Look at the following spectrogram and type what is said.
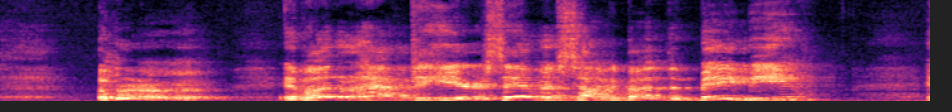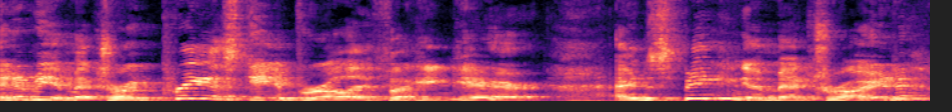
if I don't have to hear Samus talk about the baby, it'll be a Metroid Prius game for all I fucking care. And speaking of Metroid,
